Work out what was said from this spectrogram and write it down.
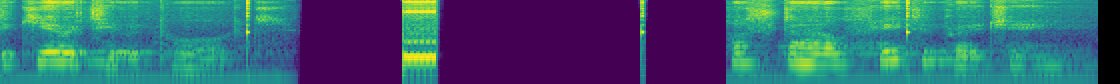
Security report. Hostile fleet approaching.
